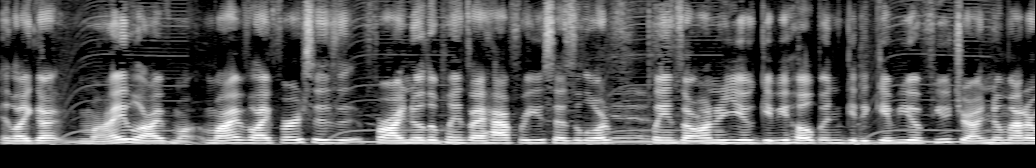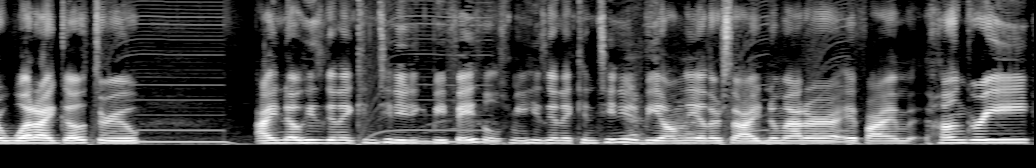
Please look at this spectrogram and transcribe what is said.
And like uh, my life, my, my life verse is, "For I know the plans I have for you," says the Lord. Plans to honor you, give you hope, and to give you a future. I no matter what I go through, I know He's going to continue to be faithful to me. He's going to continue to be on the other side, no matter if I'm hungry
